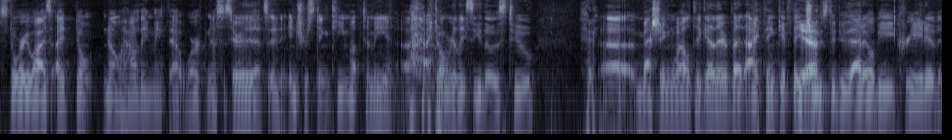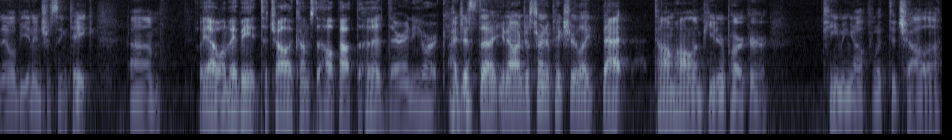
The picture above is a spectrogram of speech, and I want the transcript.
story wise, I don't know how they make that work necessarily. That's an interesting team up to me. Uh, I don't really see those two uh, meshing well together, but I think if they Yeah. choose to do that, it'll be creative and it'll be an interesting take. Um, Well, yeah, well, maybe T'Challa comes to help out the hood there in New York. I just, uh, you know, I'm just trying to picture like that Tom Holland, Peter Parker teaming up with T'Challa.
